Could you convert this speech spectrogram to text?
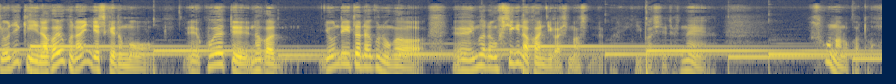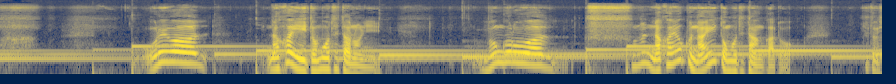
正直仲良くないんですけども、えー、こうやってなんか呼んでいただくのが、えー、今でも不思議な感じがします、言いましてですね、そうなのかと。俺は仲いいと思ってたのに、文五郎はそんなに仲良くないと思ってたんかと、ちょっ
